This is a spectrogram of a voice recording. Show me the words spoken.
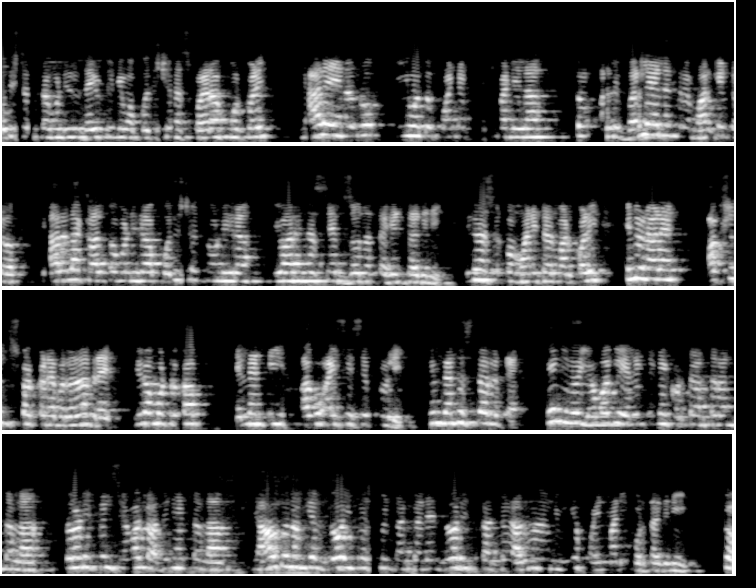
ಪೊಸಿಷನ್ ತಗೊಂಡಿದ್ರು, ದಯವಿಟ್ಟು ನಿಮ್ಮ ಪೊಸಿಷನ್ ಸ್ಕ್ವೇರ್ ಆಫ್ ಮಾಡ್ಕೊಳ್ಳಿ. ನಾಳೆ ಏನಾದ್ರು ಈ ಒಂದು ಪಾಯಿಂಟ್ ಟೆಸ್ಟ್ ಮಾಡಿಲ್ಲ ಸೊ ಅಲ್ಲಿ ಬರ್ಲೇ ಇಲ್ಲ ಅಂದ್ರೆ ಮಾರ್ಕೆಟ್ ಯಾರೆಲ್ಲ ಕಾಲ್ ತಗೊಂಡಿದ್ರ ಪೊಸಿಷನ್ ತಗೊಂಡಿದ್ರ you are in the safe zone ಅಂತ ಹೇಳ್ತಾ ಇದೀನಿ ಇದನ್ನ ಸ್ವಲ್ಪ ಮಾನಿಟರ್ ಮಾಡ್ಕೊಳ್ಳಿ. ಇನ್ನು ನಾಳೆ ಆಪ್ಷನ್ ಸ್ಟಾಕ್ ಕಡೆ ಬರೋದಾದ್ರೆ Hero Motor Corp L N T ಹಾಗೂ ಐ ಸಿ ಪ್ರೂಲಿ ನಿಮ್ಗೆ ಅನ್ನಿಸ್ತಾ ಇರುತ್ತೆ. ಏನಿದು, ಯಾವಾಗ್ಲೂ ಎಲ್ ಕೊಡ್ತಾ ಇರ್ತಾರೆ ಅಂತಲ್ಲ ಸೊ ಡಿಫ್ರೆನ್ಸ್ ಯಾವಾಗ್ಲೂ ಅದನ್ನೇ ಅಂತಲ್ಲ ಯಾವ್ದು ನಮ್ಗೆ ಲೋ ಇನ್ವೆಸ್ಟ್ಮೆಂಟ್ ಆಗ್ತದೆ ಲೋ ರಿಸ್ಕ್ ಆಗ್ತದೆ, ಅದನ್ನ ನಾನು ನಿಮ್ಗೆ ಫೈನ್ ಮಾಡಿ ಕೊಡ್ತಾ ಇದೀನಿ ಸೊ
